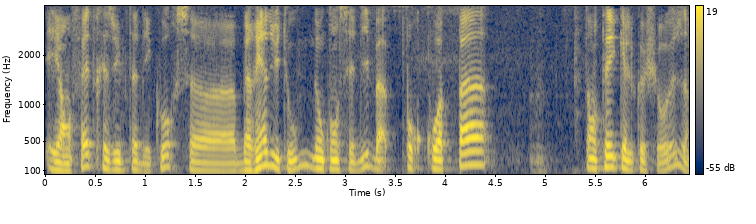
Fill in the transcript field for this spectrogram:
Et en fait, résultat des courses, euh, ben, rien du tout. Donc on s'est dit, bah, pourquoi pas tenter quelque chose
